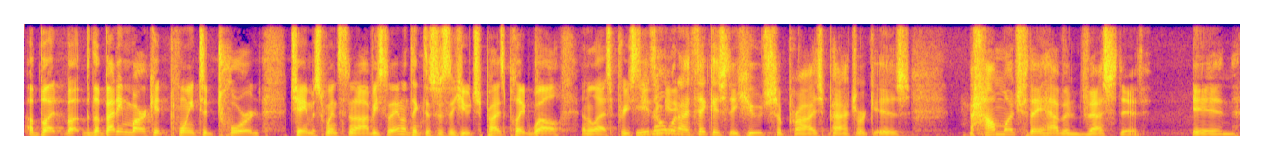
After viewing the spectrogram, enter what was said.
uh, but, but the betting market pointed toward Jameis Winston, obviously. I don't think this was a huge surprise. Played well in the last preseason You know game. what I think is the huge surprise, Patrick, is how much they have invested in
